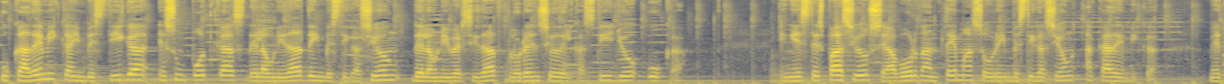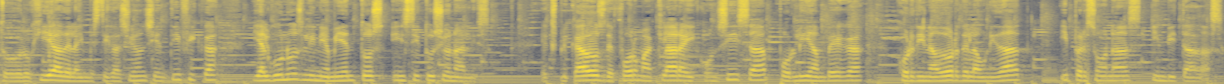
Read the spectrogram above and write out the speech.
Ucadémica Investiga es un podcast de la Unidad de Investigación de la Universidad Florencio del Castillo, UCA. En este espacio se abordan temas sobre investigación académica, metodología de la investigación científica y algunos lineamientos institucionales, explicados de forma clara y concisa por Liam Vega, coordinador de la unidad, y personas invitadas.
